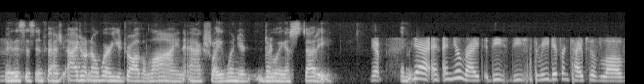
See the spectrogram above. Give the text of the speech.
Mm-hmm. This is infatuation. I don't know where you draw the line actually when you're doing right. a study. Yep. yeah, and, and you're right. These these three different types of love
